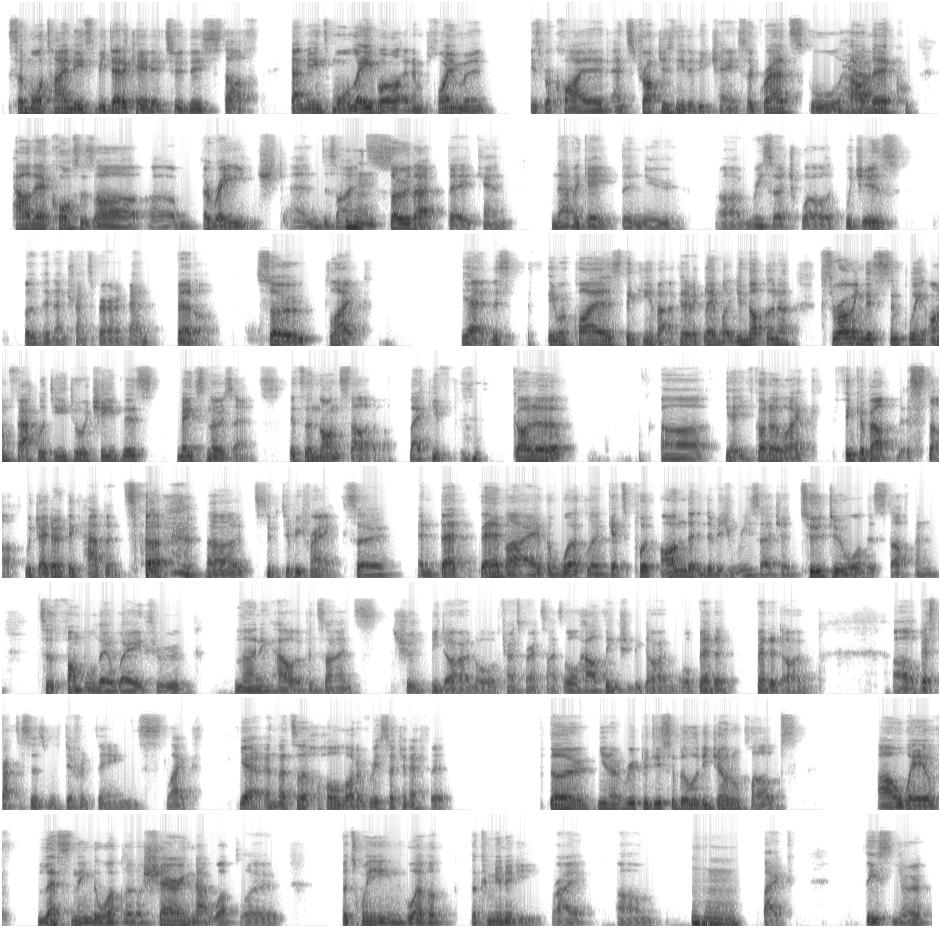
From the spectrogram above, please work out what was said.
so more time needs to be dedicated to this stuff. That means more labor and employment is required, and structures need to be changed. So grad school, how Yeah. their how their courses are um, arranged and designed Mhm. so that they can navigate the new um, research world, which is open and transparent and better. So, like, yeah, this it requires thinking about academic labor. You're not gonna throwing this simply on faculty to achieve this makes no sense. It's a non-starter. Like you've gotta, uh, yeah, you've gotta like think about this stuff, which I don't think happens. uh, to, to be frank, so and that thereby the workload gets put on the individual researcher to do all this stuff and to fumble their way through learning how open science should be done or transparent science or how things should be done or better better done uh, best practices with different things like yeah and that's a whole lot of research and effort though you know reproducibility journal clubs are a way of lessening the workload or sharing that workload between whoever the community right um, Mhm. like these you know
